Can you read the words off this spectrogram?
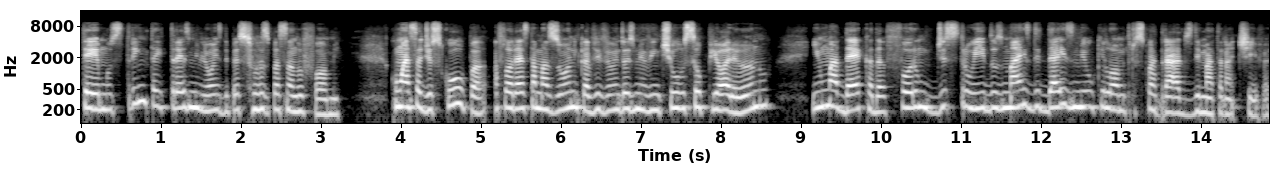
temos 33 milhões de pessoas passando fome. Com essa desculpa, a floresta amazônica viveu em 2021 o seu pior ano. Em uma década, foram destruídos mais de 10 mil quilômetros quadrados de mata nativa.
